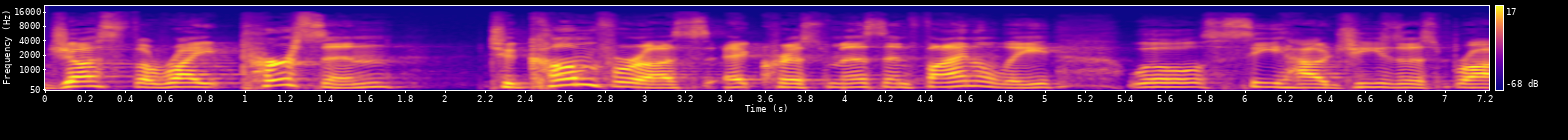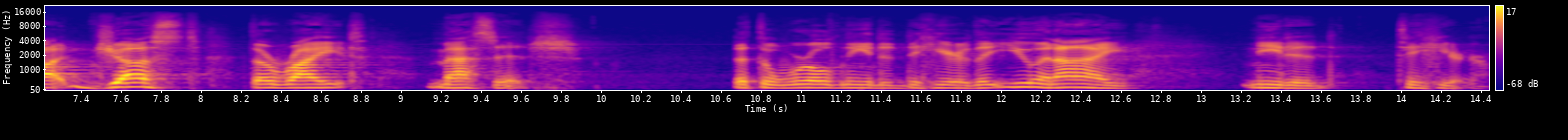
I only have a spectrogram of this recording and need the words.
just the right person to come for us at Christmas. And finally, we'll see how Jesus brought just the right message that the world needed to hear, that you and I needed to hear.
